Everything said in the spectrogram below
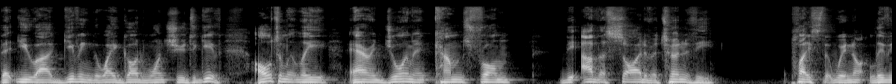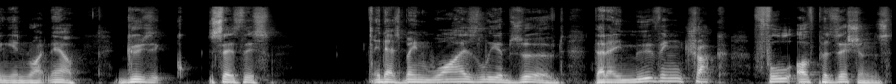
that you are giving the way God wants you to give. Ultimately, our enjoyment comes from the other side of eternity, place that we're not living in right now. Guzik says this, it has been wisely observed that a moving truck full of possessions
